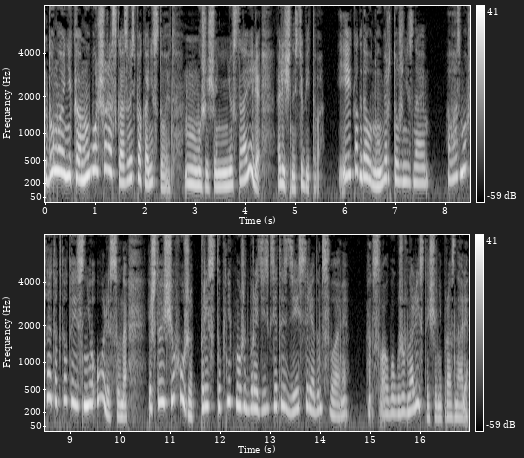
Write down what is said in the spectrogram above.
Думаю, никому больше рассказывать пока не стоит. Мы же еще не установили личность убитого. И когда он умер, тоже не знаем. Возможно, это кто-то из Нью-Олисуна. И что еще хуже, преступник может бродить где-то здесь, рядом с вами. Слава богу, журналисты еще не прознали.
